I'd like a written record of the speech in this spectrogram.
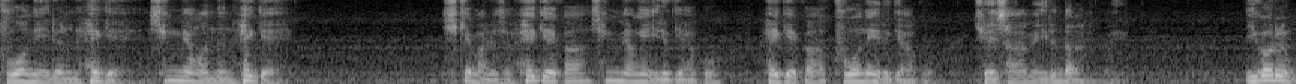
구원에 이르는 회개, 생명 얻는 회개. 쉽게 말해서 회개가 생명에 이르게 하고 회개가 구원에 이르게 하고 죄 사함에 이른다라는 거예요. 이거를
